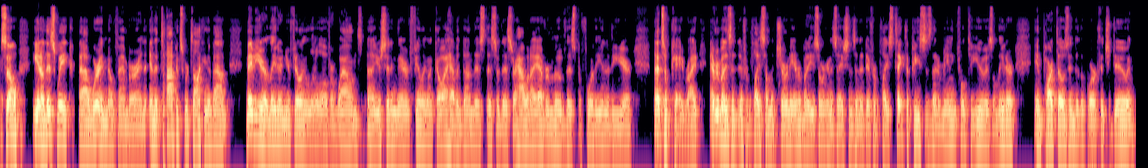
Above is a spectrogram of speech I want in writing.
So, you know, this week uh, we're in November, and, and the topics we're talking about. Maybe you're a leader and you're feeling a little overwhelmed. Uh, you're sitting there feeling like, oh, I haven't done this, this, or this, or how would I ever move this before the end of the year? That's okay, right? Everybody's at a different place on the journey. Everybody's organization's in a different place. Take the pieces that are meaningful to you as a leader, impart those into the work that you do, and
